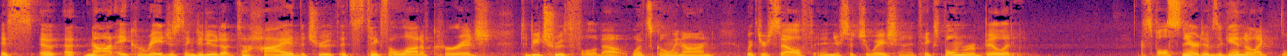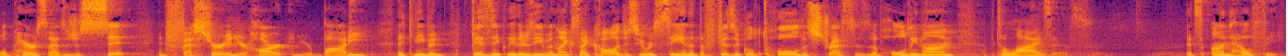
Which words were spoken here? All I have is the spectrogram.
It's a, a, not a courageous thing to do to, to hide the truth. It takes a lot of courage to be truthful about what's going on with yourself and in your situation. It takes vulnerability. Because false narratives, again, they're like little parasites that just sit and fester in your heart and your body. They can even physically, there's even like psychologists who are seeing that the physical toll, the stresses of holding on to lies is. It's unhealthy.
